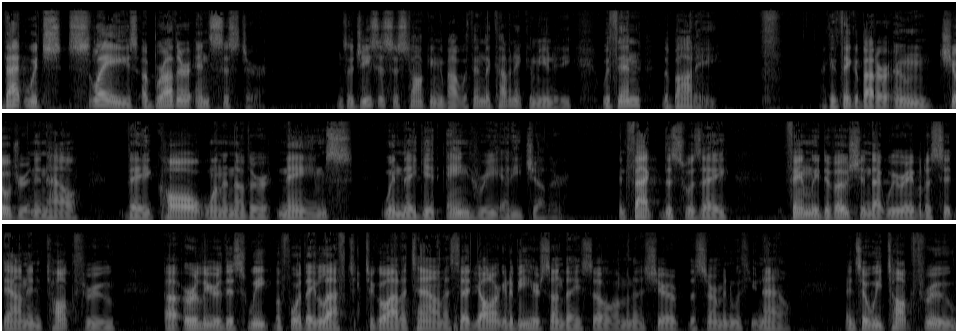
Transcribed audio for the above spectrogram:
that which slays a brother and sister. And so Jesus is talking about within the covenant community, within the body. I can think about our own children and how they call one another names when they get angry at each other. In fact, this was a family devotion that we were able to sit down and talk through uh, earlier this week before they left to go out of town. I said, Y'all aren't going to be here Sunday, so I'm going to share the sermon with you now. And so we talked through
